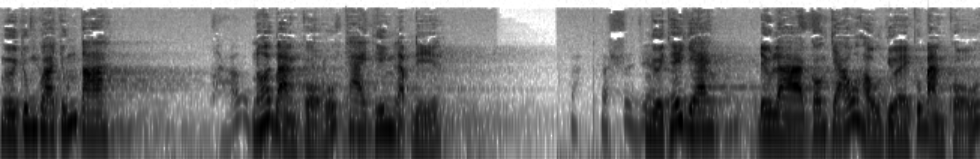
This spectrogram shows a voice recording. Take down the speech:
Người trung hoa chúng ta nói bàn cổ khai thiên lập địa. Người thế gian đều là con cháu hậu duệ của bàn cổ.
